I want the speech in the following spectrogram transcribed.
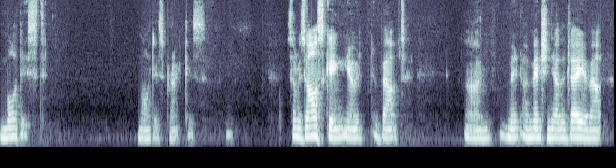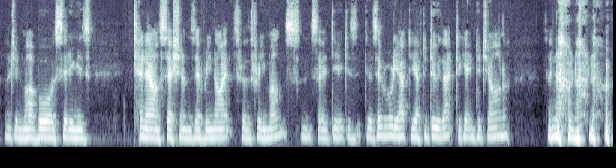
Modest modest practice. Someone was asking, you know, about, um, I mentioned the other day about Ajahn Maha Boowa sitting his 10 hour sessions every night through the three months and say, do, does, does everybody have to, you have to do that to get into jhana? So no, no, no,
